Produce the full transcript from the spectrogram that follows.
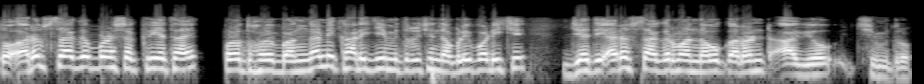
તો અરબ સાગર પણ સક્રિય થાય, પરંતુ હવે બંગાળની ખાડી જે મિત્રો છે, નબળી પડી છે, જેથી અરબ સાગરમાં નવો કરંટ આવ્યો છે મિત્રો.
